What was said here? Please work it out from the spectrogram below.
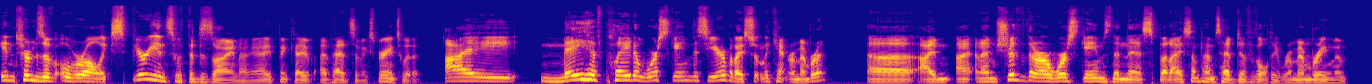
in terms of overall experience with the design, I, I think I've, I've had some experience with it. I may have played a worse game this year, but I certainly can't remember it. Uh, I'm I, and I'm sure that there are worse games than this, but I sometimes have difficulty remembering them.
